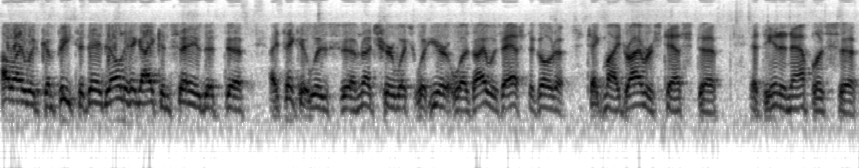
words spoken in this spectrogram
how I would compete today. The only thing I can say that uh, I think it was, uh, I'm not sure what, what year it was. I was asked to go to take my driver's test uh, at the Indianapolis uh,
